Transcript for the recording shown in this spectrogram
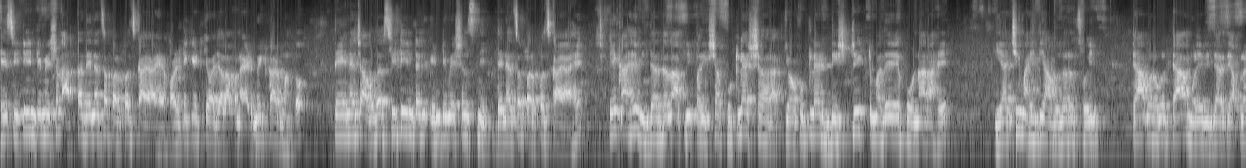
हे सिटी इंटिमेशन आत्ता देण्याचा पर्पज काय आहे? हॉल तिकीट किंवा ज्याला आपण ॲडमिट कार्ड म्हणतो ते येण्याच्या अगोदर सिटी इंट इंटिमेशन स्लिप देण्याचं पर्पज काय आहे? एक आहे विद्यार्थ्याला आपली परीक्षा कुठल्या शहरात किंवा कुठल्या डिस्ट्रिक्टमध्ये होणार आहे याची माहिती अगोदरच होईल. त्याबरोबर त्यामुळे विद्यार्थी आपलं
